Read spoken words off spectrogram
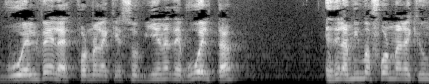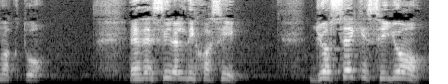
vuelve, la forma en la que eso viene de vuelta, es de la misma forma en la que uno actuó. Es decir, él dijo así, yo sé que si yo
